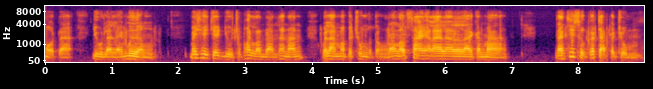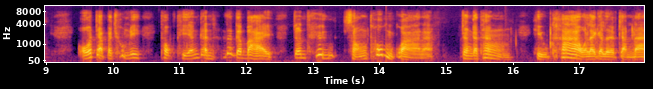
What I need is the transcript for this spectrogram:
หมดอะอยู่หลาย ๆ เมือง ไม่ใช่จะอยู่เฉพาะลอนดอนเท่านั้น เวลามาประชุมกับตรงนั้นรถไฟอะไรอะไรๆกันมาในที่สุดก็จัดประชุม โอ้จัดประชุมนี่ถกเถียงกันตั้งแต่บ่ายจนถึงสองทุ่มกว่านะจนกระทั่งหิวข้าวอะไรกันเลยจำได้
